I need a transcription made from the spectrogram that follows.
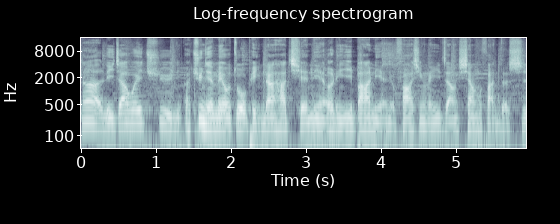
那李佳薇去年呃去年没有作品，但她前年二零一八年有发行了一张《相反的事》。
